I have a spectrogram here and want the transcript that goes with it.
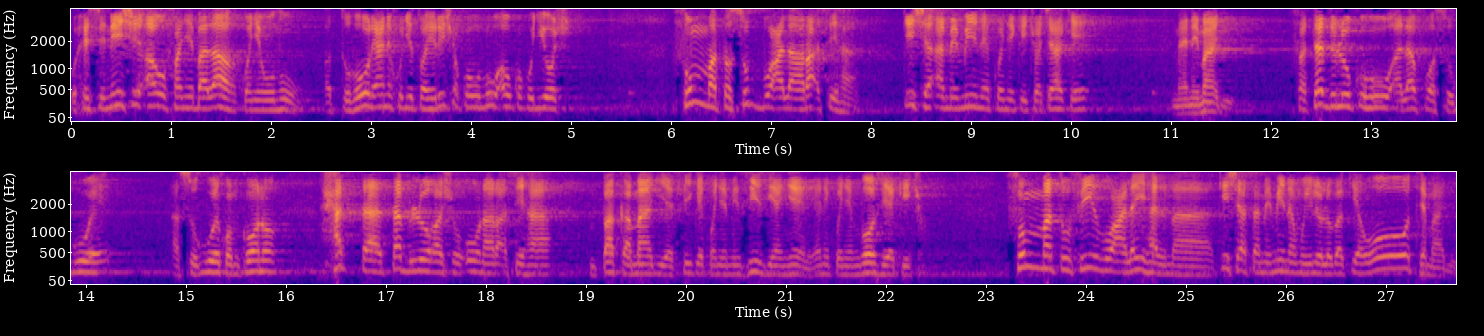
uhisinishe au fanye balagha kwenye udhu at-tuhur yani kujitahirisha kwa udhu au kwa kujiosha thumma tasubbu ala ra'siha. Kisha amemine kwenye kichwa chake nani maji. Fatadlukuhu alafu asugue asugue kwa mkono hatta tablugha shu'una ra'siha mpaka maji yafike kwenye mizizi ya nyele yani kwenye ngozi ya kichwa. Thumma tufidhu alaiha alma kisha tamimina mwili uliobakia wote maji.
